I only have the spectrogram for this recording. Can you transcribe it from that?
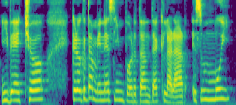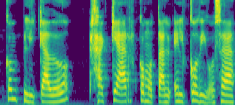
Y de hecho, creo que también es importante aclarar, es muy complicado hackear como tal el código, o sea,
